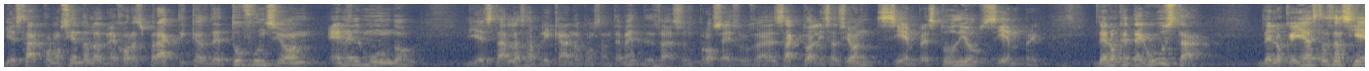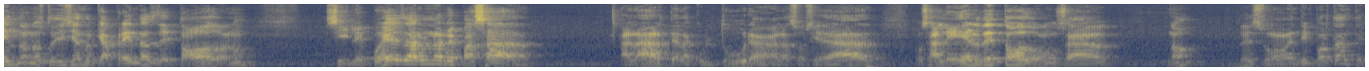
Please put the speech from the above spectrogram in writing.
y estar conociendo las mejores prácticas de tu función en el mundo y estarlas aplicando constantemente. O sea, es un proceso, o sea, es actualización siempre, estudio siempre. De lo que te gusta, de lo que ya estás haciendo. No estoy diciendo que aprendas de todo, ¿no? Si le puedes dar una repasada al arte, a la cultura, a la sociedad, o sea, leer de todo, o sea, ¿no? Es sumamente importante.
